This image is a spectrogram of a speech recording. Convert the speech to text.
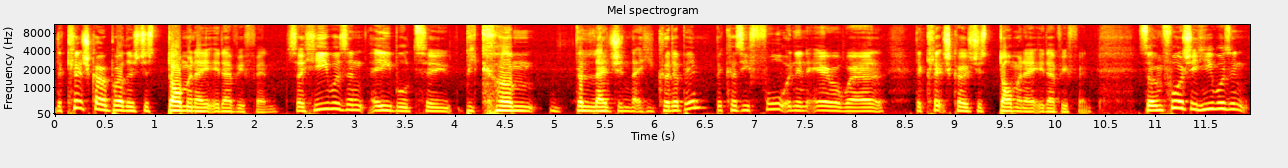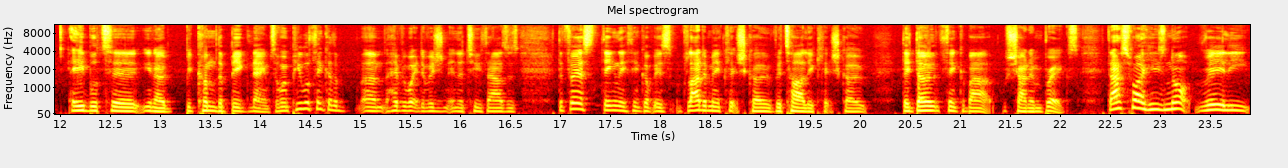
the Klitschko brothers just dominated everything. So he wasn't able to become the legend that he could have been because he fought in an era where the Klitschkos just dominated everything. So unfortunately, he wasn't able to, you know, become the big name. So when people think of the um, heavyweight division in the 2000s, the first thing they think of is Vladimir Klitschko, Vitaly Klitschko. They don't think about Shannon Briggs. That's why he's not really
